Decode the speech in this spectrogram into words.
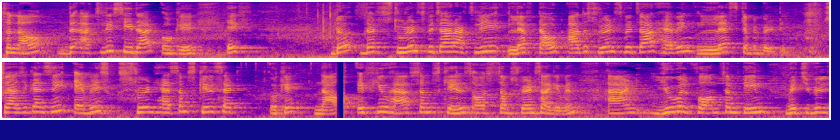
So now they actually see that okay if the the students which are actually left out are the students which are having less capability. So as you can see every student has some skill set okay? Now if you have some skills or some students are given and you will form some team which will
